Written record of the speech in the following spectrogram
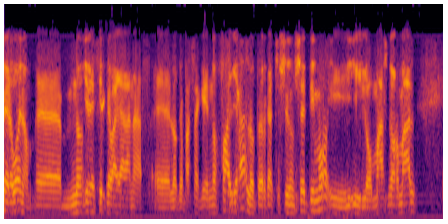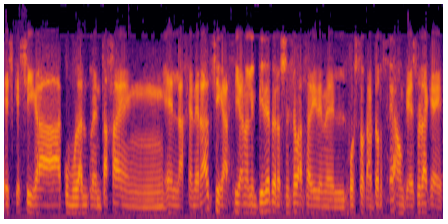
Pero bueno, eh, no quiere decir que vaya a ganar. Eh, lo que pasa que no falla, lo peor que ha hecho ha sido un séptimo y, y lo más normal es que siga acumulando ventaja en, en, la general. Si García no le impide, pero Sergio va a salir en el puesto 14, aunque es verdad que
